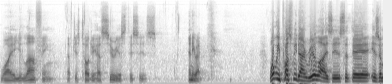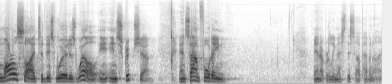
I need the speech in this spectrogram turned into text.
Why are you laughing? I've just told you how serious this is. Anyway, what we possibly don't realize is that there is a moral side to this word as well in, in Scripture. And Psalm 14, man, I've really messed this up, haven't I?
